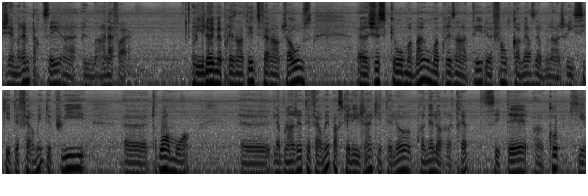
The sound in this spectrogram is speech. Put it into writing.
j'aimerais me partir en, en affaires. Et là, il m'a présenté différentes choses euh, jusqu'au moment où il m'a présenté le fonds de commerce de la boulangerie ici, qui était fermé depuis euh, trois mois. Euh, la boulangerie était fermée parce que les gens qui étaient là prenaient leur retraite. C'était un couple qui,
